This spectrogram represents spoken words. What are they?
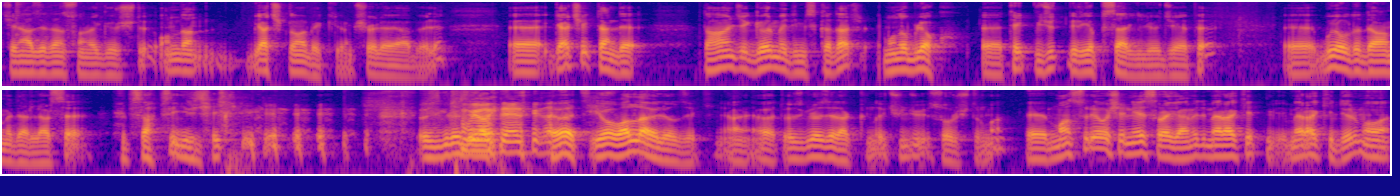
cenazeden sonra görüştü. Ondan bir açıklama bekliyorum şöyle veya böyle. Ee, gerçekten de daha önce görmediğimiz kadar monoblok, e, tek vücut bir yapı sergiliyor CHP. Ee, bu yolda devam ederlerse hepsi hapse girecek. Özgür Özel bu. Evet, yo vallahi öyle olacak. Yani evet Özgür Özel hakkında üçüncü soruşturma. Ee, Mansur Yavaş'a niye sıra gelmedi merak et merak ediyorum ama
